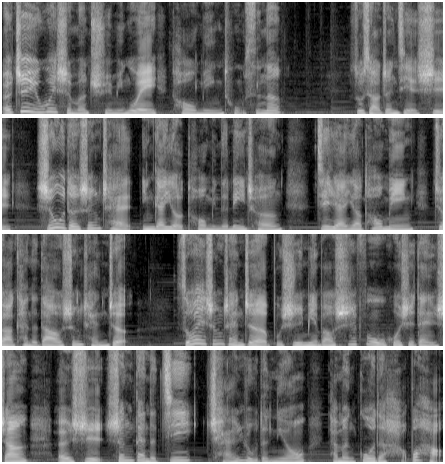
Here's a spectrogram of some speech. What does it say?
而至于为什么取名为透明吐司呢？苏小珍解释，食物的生产应该有透明的历程，既然要透明，就要看得到生产者。所谓生产者，不是面包师傅或是蛋商，而是生蛋的鸡、产乳的牛，他们过得好不好？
